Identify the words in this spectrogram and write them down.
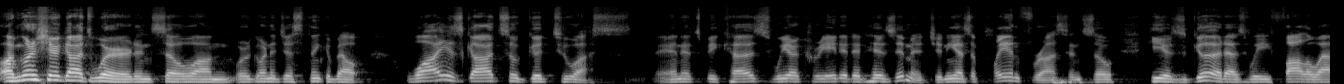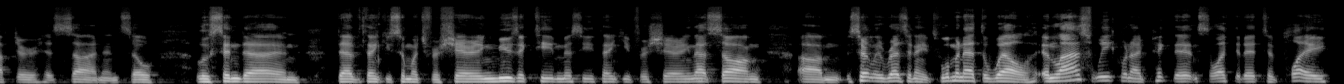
I'm going to share God's word. And so um, we're going to just think about why is God so good to us? And it's because we are created in his image and he has a plan for us. And so he is good as we follow after his son. And so Lucinda and Deb, thank you so much for sharing. Music team, Missy, thank you for sharing. That song um, certainly resonates. Woman at the Well. And last week, when I picked it and selected it to play,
